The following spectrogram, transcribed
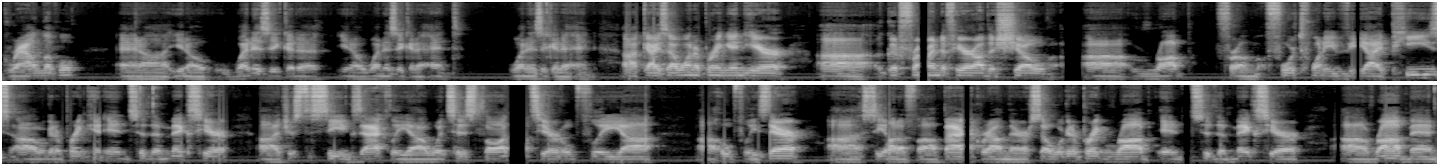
ground level. And you know, when is it gonna? You know, when is it gonna end? When is it gonna end? guys, I want to bring in here a good friend of here on the show, Rob from 420 VIPs. Uh, we're to bring him into the mix here uh, just to see exactly uh, what's his thoughts here. Hopefully, uh, uh, hopefully he's there. Uh, see a lot of background there. So we're to bring Rob into the mix here. Rob, man,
